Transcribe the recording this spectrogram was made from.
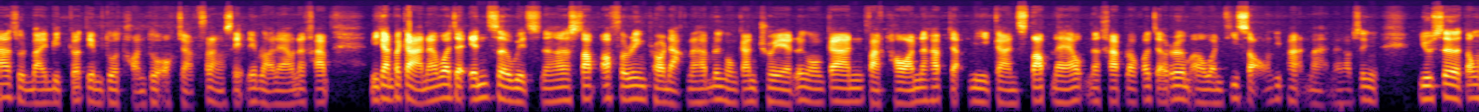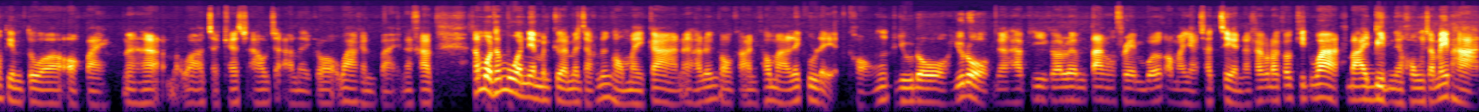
ล่าสุดบายบิดก็เตรียมตัวถอนตัวออกจากฝรั่งเศสเรียบร้อยแล้วนะครับ มีการประกาศนะว่าจะ end service นะครับ stop offering product นะครับ เรื่องของการเทรด เรื่องของการฝากถอนนะครับ จะมีการ stop แล้วนะครับ เราก็จะเริ่มเอาวันที่ 2 ที่ผ่านมานะครับ ซึ่ง user ต้องเตรียมตัวออกไปนะฮะ แบบว่าจะ cash out จะอะไรก็ว่ากันไปนะครับ ทั้งหมดทั้งมวลเนี่ยมันเกิดมาจากเรื่องของไมกานะครับ เรื่องของการเข้ามา regulate ของยูโรยุโรปนะครับที่ก็เริ่มตั้ง framework ออกมาอย่างชัดเจนนะครับ แล้วก็คิดว่า Bybit เนี่ยคงจะไม่ผ่าน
